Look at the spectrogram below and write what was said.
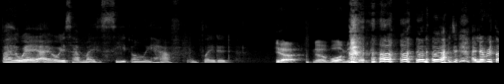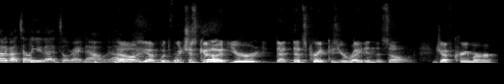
By the way i always have my seat only half inflated yeah no well i mean like I never thought about telling you that until right now oh, no yeah but, which is good you're that that's great because you're right in the zone jeff kramer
